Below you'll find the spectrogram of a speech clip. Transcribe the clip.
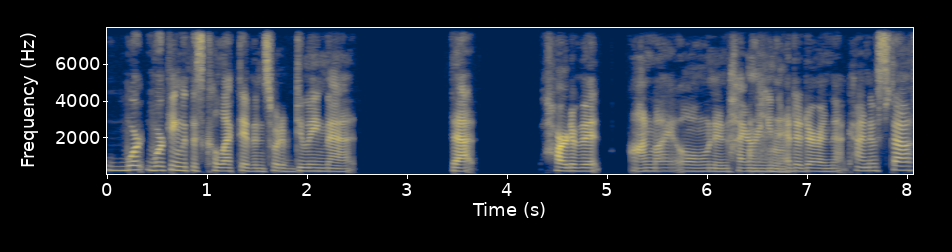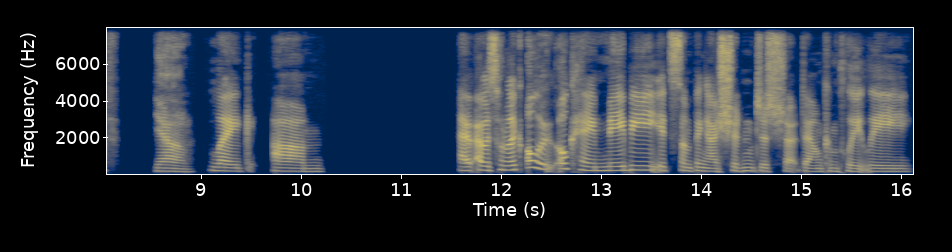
wor- working with this collective and sort of doing that that part of it on my own and hiring Mhm. an editor and that kind of stuff. Yeah. Like, um, I, I was sort of like, oh, okay, maybe it's something I shouldn't just shut down completely.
